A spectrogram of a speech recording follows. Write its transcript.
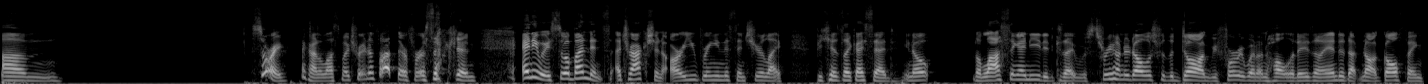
Um, sorry, I kind of lost my train of thought there for a second. Anyway, so abundance, attraction. Are you bringing this into your life? Because, like I said, you know, the last thing I needed because I was three hundred dollars for the dog before we went on holidays, and I ended up not golfing.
